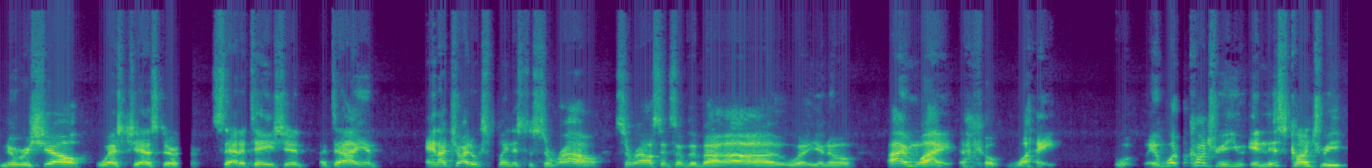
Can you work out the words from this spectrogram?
New Rochelle, Westchester, sanitation, Italian. And I try to explain this to Sorrell. Sorrell said something about, uh, well, you know, I'm white. I go, white. In what country are you? In this country,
